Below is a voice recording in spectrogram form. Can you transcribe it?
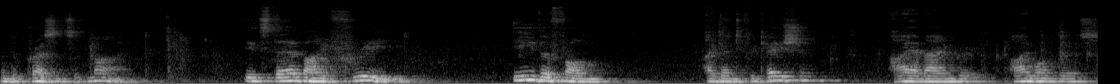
and a presence of mind, it's thereby freed either from identification, I am angry, I want this,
